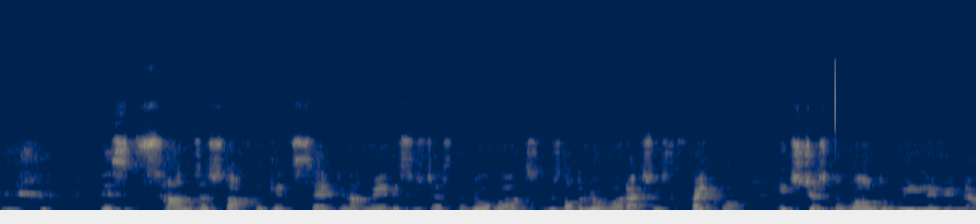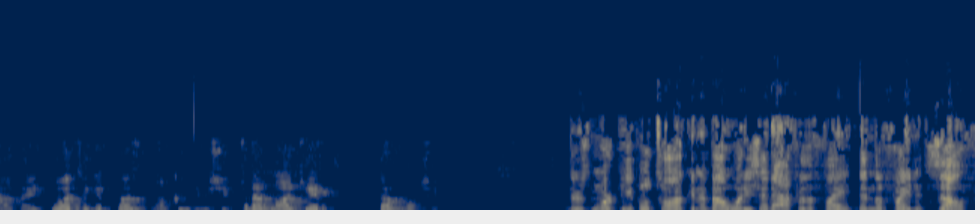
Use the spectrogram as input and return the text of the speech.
there's tons of stuff that gets said. You know what I mean? This is just the real world. This is not the real world, actually. It's the fake world. It's just the world that we live in nowadays. Do I take it personally? I couldn't give a shit. If I don't like it, don't watch it there's more people talking about what he said after the fight than the fight itself.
